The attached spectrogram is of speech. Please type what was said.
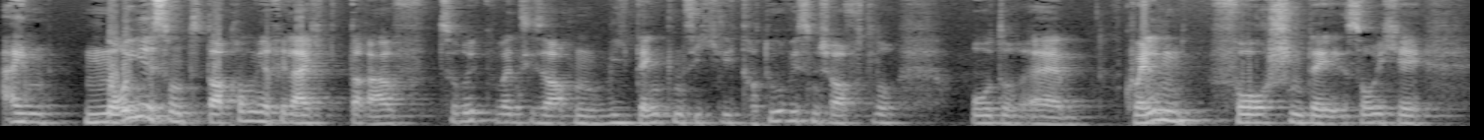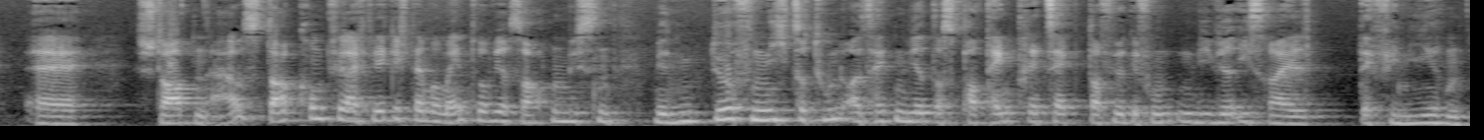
ein neues, und da kommen wir vielleicht darauf zurück, wenn Sie sagen, wie denken sich Literaturwissenschaftler oder äh, Quellenforschende solche äh, Staaten aus. Da kommt vielleicht wirklich der Moment, wo wir sagen müssen, wir dürfen nicht so tun, als hätten wir das Patentrezept dafür gefunden, wie wir Israel definieren.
